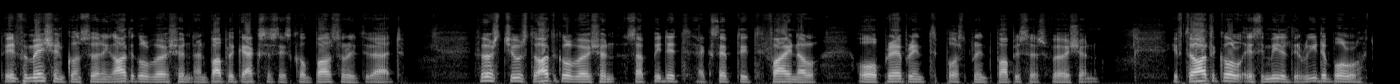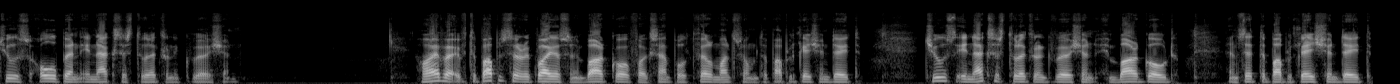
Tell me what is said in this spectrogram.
The information concerning article version and public access is compulsory to add. First choose the article version, submit it, accept it, final, or preprint, postprint publisher's version. If the article is immediately readable, choose Open in Access to Electronic version. However, if the publisher requires an embargo, for example 12 months from the publication date, choose in Access to Electronic version embargoed and set the publication date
